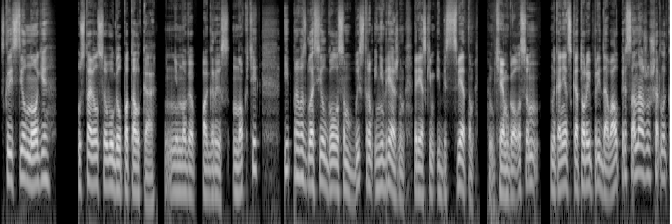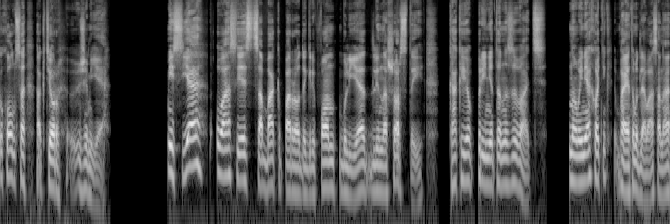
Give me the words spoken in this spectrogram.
скрестил ноги, уставился в угол потолка, немного погрыз ногти и провозгласил голосом быстрым и небрежным, резким и бесцветным, тем голосом, наконец, который придавал персонажу Шерлока Холмса актер Жемье. «Месье, у вас есть собака породы грифон булье длинношерстый. Как ее принято называть? Но вы не охотник, поэтому для вас она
